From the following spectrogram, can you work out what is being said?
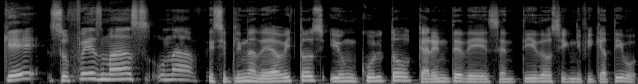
que su fe es más una disciplina de hábitos y un culto carente de sentido significativo.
